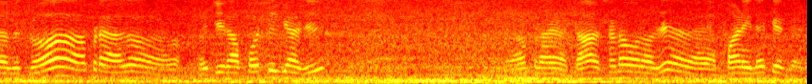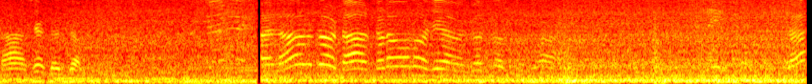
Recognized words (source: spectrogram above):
હેલો મિત્રો. આપણે હજીરા પહોંચી ગયા છીએ. આપણે અહીંયા ઢાળ ચડાવવાનો છે અહીંયા પાણી નથી એટલે ઢાળ છે ગજબ. મિત્રો ઢાળ ચડાવવાનો છે હવે ગજબ. હા.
